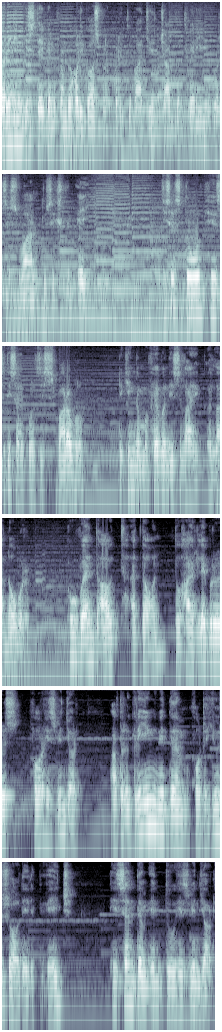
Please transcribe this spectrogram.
A reading is taken from the Holy Gospel according to Matthew chapter 20 verses 1 to 16a. Jesus told his disciples this parable The kingdom of heaven is like a landowner who went out at dawn to hire laborers for his vineyard. After agreeing with them for the usual daily wage, he sent them into his vineyard.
